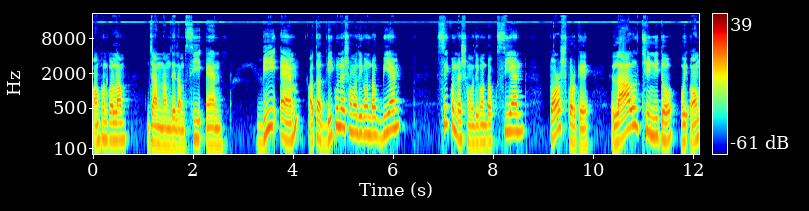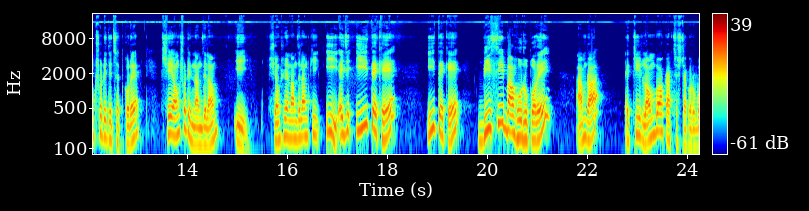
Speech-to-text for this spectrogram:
অঙ্কন করলাম, যার নাম দিলাম সি এন বি এম অর্থাৎ বিকুণের সমদ্বিকণ্ডক বি এম সিকুণের সমদ্বিকণ্ডক সি এন পরস্পরকে লাল চিহ্নিত ওই অংশটিতে ছেদ করে সেই অংশটির নাম দিলাম ই। সেই অংশটির নাম দিলাম কি? ই। এই যে ই থেকে ই থেকে বিসি বাহুর উপরেই আমরা একটি লম্ব আঁকার চেষ্টা করব।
